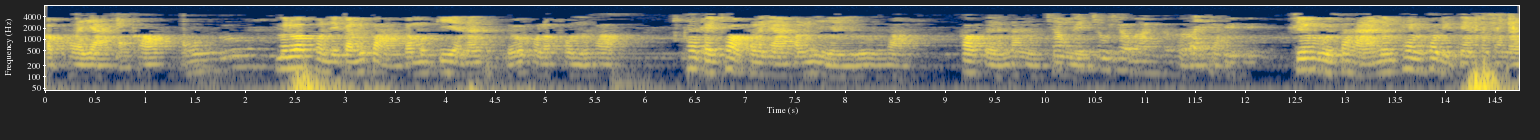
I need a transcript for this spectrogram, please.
กับภรรยาของเขาไม่รู้ว่าคนเดียวกันหรือเปล่ากับเมื่อกี้นะหรือว่าคนละคนนะครับถ้าไปชอบภรรยาเขาหรือยังไงรู้นะครับเข้าไปนั่งที่จึงบุตรสหายนั้นเพ่งเข้าดิเตียนพัฒนา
